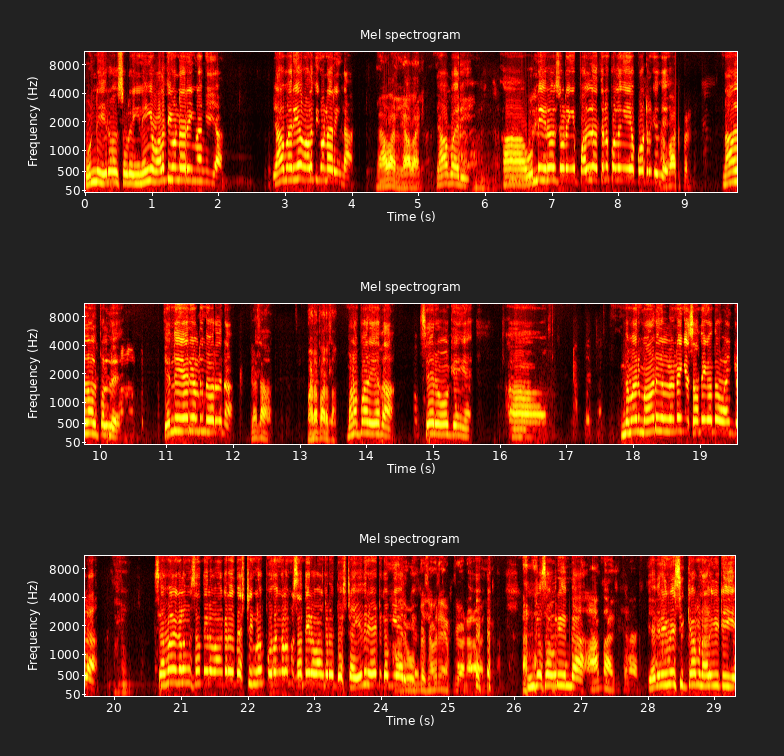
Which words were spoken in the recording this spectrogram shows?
ஒண்ணு இருபது சொல்றீங்க. நீங்க வளர்த்தி கொண்டாடுறீங்களாங்க ஐயா? வியாபாரியா வளர்த்தி கொண்டாடுறீங்களா? வியாபாரி வியாபாரி. வியாபாரி. ஒண்ணு இருபது சொல்றீங்க பல்லு எத்தனை பல்லுங்க ஐயா போட்டிருக்குது? நாலு நாள் பல்லு. எந்த ஏரியால இருந்து வருதுண்ணா? மணப்பாறை தான். மணப்பாறையே தான் சரி ஓகேங்க. இந்த மாதிரி மாடுகள் வேணா இங்க சந்தைக்கு வந்தா வாங்கிக்கலாம். செவ்வாய்க்கிழமை சந்தையில வாங்குறது பெஸ்ட்டுங்களா புதன்கிழமை சந்தையில வாங்குறது பெஸ்டா எது ரேட் கம்மியா இருக்கு? உங்க சௌகரியம் எப்படி வேணாலும் உங்க சௌகரியம் தான். ஆமா எதுலையுமே சிக்காம நழுவிட்டீங்க.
